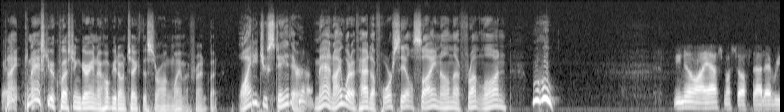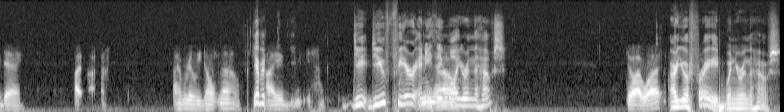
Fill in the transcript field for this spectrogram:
Can I can I ask you a question, Gary? And I hope you don't take this the wrong way, my friend. But why did you stay there? No. Man, I would have had a for sale sign on that front lawn. Woohoo! You know, I ask myself that every day. I, I, really don't know. Yeah, but I, do you, do you fear anything know- while you're in the house? do I what? Are you afraid when you're in the house?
